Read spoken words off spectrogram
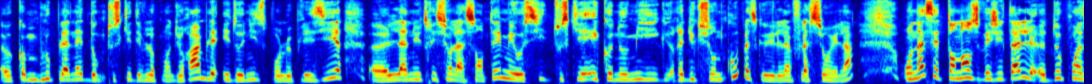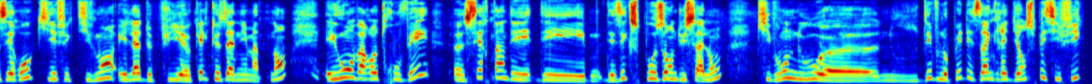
euh, comme Blue Planet, donc tout ce qui est développement durable, hédonisme pour le plaisir, euh, la nutrition, la santé, mais aussi tout ce qui est économie, réduction de coûts, parce que l'inflation est là. On a cette tendance végétale euh, 2.0 qui effectivement est là depuis euh, quelques années maintenant, et où on va retrouver euh, certains des, des, des exposants du salon qui vont nous, euh, nous développer des ingrédients spécifiques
